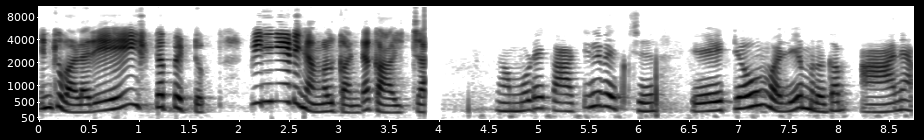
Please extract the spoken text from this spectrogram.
എനിക്ക് വളരെ ഇഷ്ടപ്പെട്ടു. പിന്നീട് ഞങ്ങൾ കണ്ട കാഴ്ച. നമ്മുടെ കാട്ടിൽ വെച്ച് ഏറ്റവും വലിയ മൃഗം ആന.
